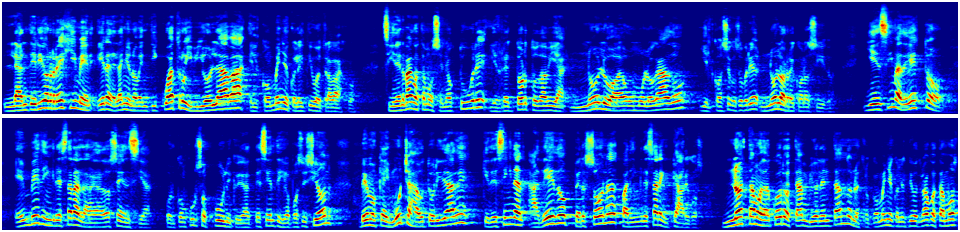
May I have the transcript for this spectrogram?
El anterior régimen era del año 94 y violaba el convenio colectivo de trabajo. Sin embargo, estamos en octubre y el rector todavía no lo ha homologado y el Consejo Superior no lo ha reconocido. Y encima de esto, en vez de ingresar a la docencia por concursos públicos y antecedentes y oposición, vemos que hay muchas autoridades que designan a dedo personas para ingresar en cargos. No estamos de acuerdo, están violentando nuestro convenio colectivo de trabajo, estamos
